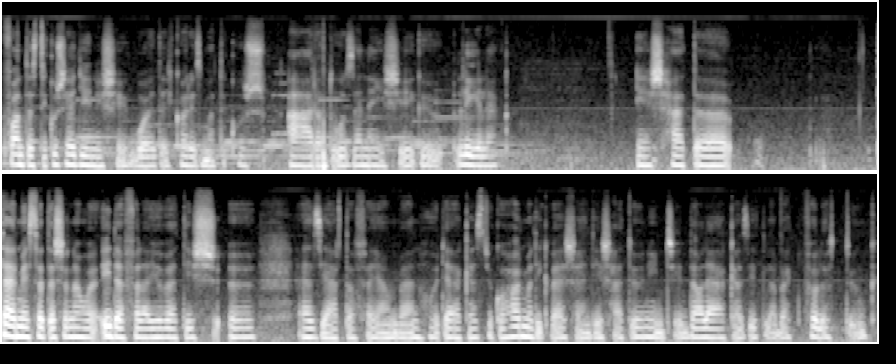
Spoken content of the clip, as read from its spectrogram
fantasztikus egyéniség volt, egy karizmatikus, áradó zeneiségű lélek. És hát természetesen, ahol idefele jövet is ez járt a fejemben, hogy elkezdjük a harmadik versenyt, és hát ő nincs itt, de a lelkez itt lebeg fölöttünk.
